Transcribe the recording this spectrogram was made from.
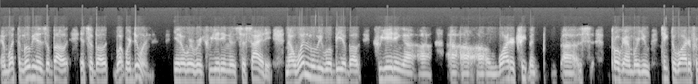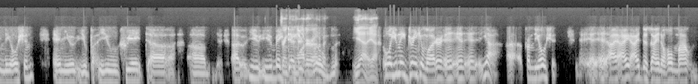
and what the movie is about, it's about what we're doing, you know, where we're creating a society. Now, one movie will be about creating a, a, a, a water treatment uh, program where you take the water from the ocean and you you you create uh, uh, uh, you you make Drinking water out of it? bloom. Yeah, yeah. Well, you make drinking water, and, and, and yeah, uh, from the ocean. I, I, I designed a whole mountain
